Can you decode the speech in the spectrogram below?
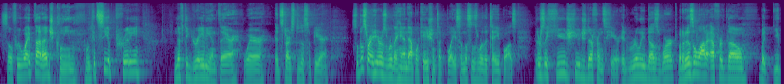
So if we wipe that edge clean, we could see a pretty nifty gradient there where it starts to disappear. So this right here is where the hand application took place, and this is where the tape was. There's a huge, huge difference here. It really does work, but it is a lot of effort though, but you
